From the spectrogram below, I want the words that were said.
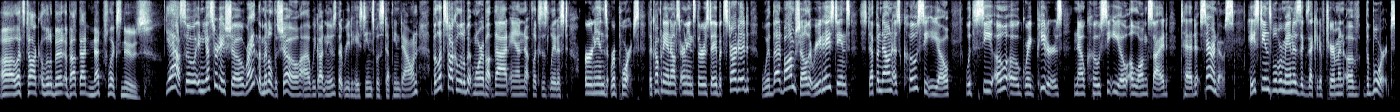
Uh, let's talk a little bit about that Netflix news. Yeah, so in yesterday's show, right in the middle of the show, uh, we got news that Reed Hastings was stepping down. But let's talk a little bit more about that and Netflix's latest earnings report. The company announced earnings Thursday, but started with that bombshell that Reed Hastings stepping down as co CEO, with COO Greg Peters now co CEO alongside Ted Sarandos. Hastings will remain as executive chairman of the board.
